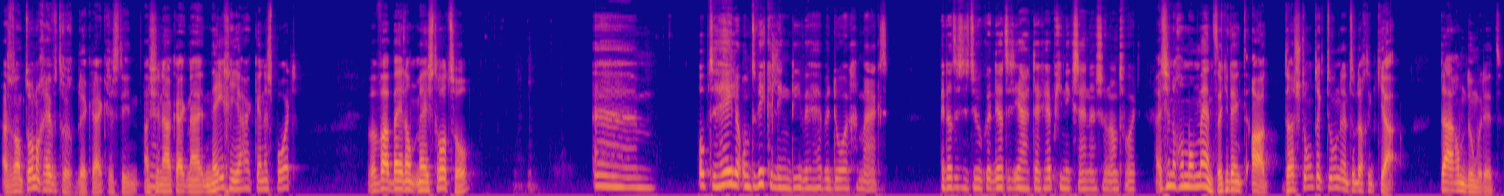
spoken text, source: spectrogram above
Als we dan toch nog even terugblikken, hè, Christine. Als je nou kijkt naar negen jaar kennisport, waar ben je dan het meest trots op? Um, op de hele ontwikkeling die we hebben doorgemaakt. En dat is natuurlijk, dat is, ja, daar heb je niks aan aan zo'n antwoord. Is er nog een moment dat je denkt, ah, daar stond ik toen en toen dacht ik, ja, daarom doen we dit?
